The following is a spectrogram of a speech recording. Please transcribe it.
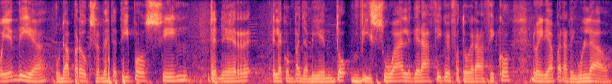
Hoy en día, una producción de este tipo sin tener el acompañamiento visual, gráfico y fotográfico no iría para ningún lado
